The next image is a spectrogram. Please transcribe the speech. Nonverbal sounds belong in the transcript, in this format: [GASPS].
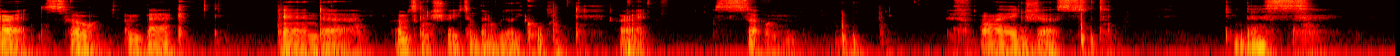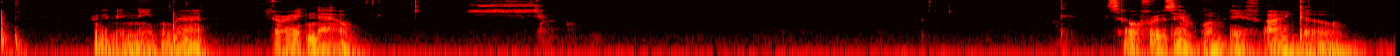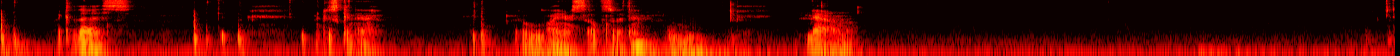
Alright, so I'm back and uh, I'm just going to show you something really cool. Alright, so if I just do this, I'm going to enable that. Alright, now So, for example, if I go like this, just gonna align ourselves with it. Now,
